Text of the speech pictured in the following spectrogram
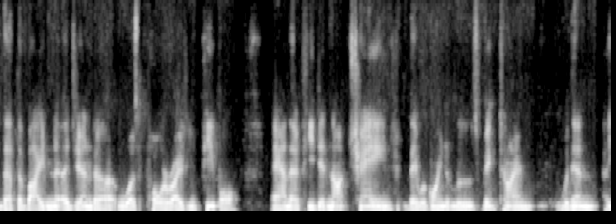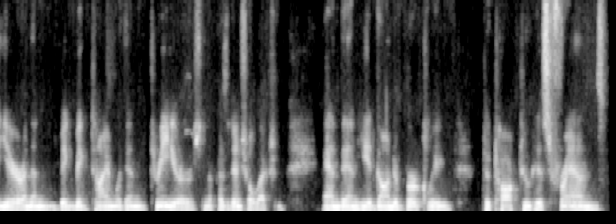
that the Biden agenda was polarizing people. And that if he did not change, they were going to lose big time within a year and then big, big time within three years in the presidential election. And then he had gone to Berkeley to talk to his friends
